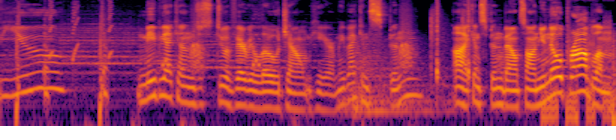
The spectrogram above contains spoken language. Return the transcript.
you? Maybe I can just do a very low jump here. Maybe I can spin? Ah, I can spin bounce on you, no problem.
